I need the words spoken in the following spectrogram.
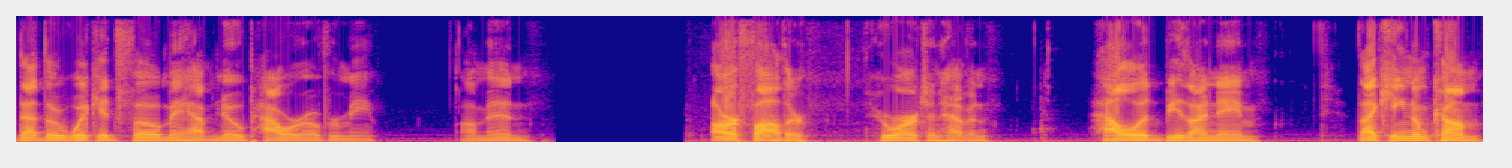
that the wicked foe may have no power over me. Amen. Our Father, who art in heaven, hallowed be thy name. Thy kingdom come,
